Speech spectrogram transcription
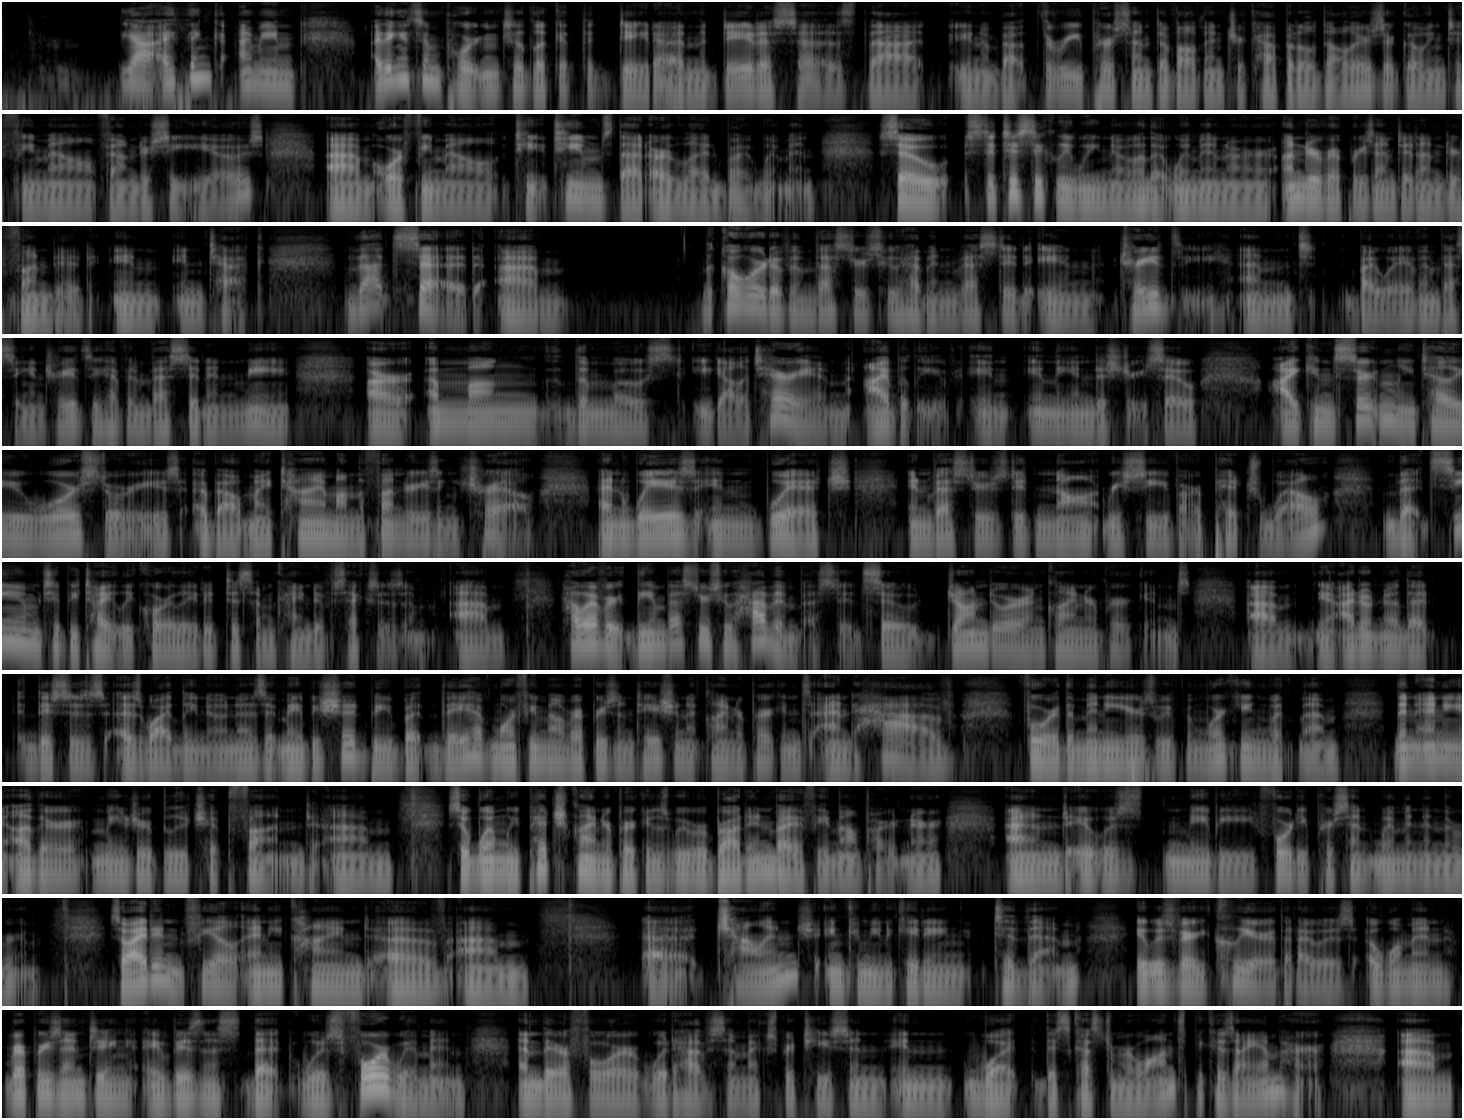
Yeah, I think. I mean, I think it's important to look at the data, and the data says that you know about three percent of all venture capital dollars are going to female founder CEOs um, or female te- teams that are led by women. So statistically, we know that women are underrepresented, underfunded in in tech. That said, um, the cohort of investors who have invested in Tradesy and by way of investing in Tradesy have invested in me are among the most egalitarian, I believe, in, in the industry. So I can certainly tell you war stories about my time on the fundraising trail and ways in which investors did not receive our pitch well that seem to be tightly correlated to some kind of sexism. Um, however, the investors who have invested, so John Doerr and Kleiner Perkins, um, you know, I don't know that this is as widely known as it maybe should be, but they have more female representation at Kleiner Perkins and have for the many years we've been working with them than any other major blue chip fund. Um, so when we pitched Kleiner Perkins, we were brought in by a female partner, and it was maybe 40% women in the room. So I didn't feel any kind of. Um, uh, challenge in communicating to them. It was very clear that I was a woman representing a business that was for women and therefore would have some expertise in, in what this customer wants because I am her. Um,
